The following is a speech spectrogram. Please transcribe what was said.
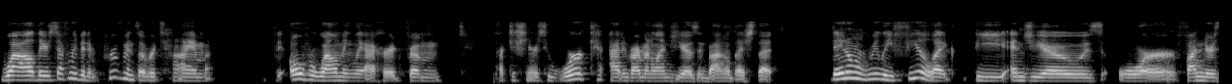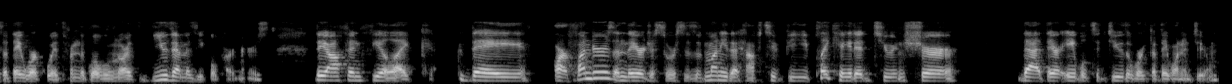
while there's definitely been improvements over time, overwhelmingly I heard from practitioners who work at environmental NGOs in Bangladesh that they don't really feel like the NGOs or funders that they work with from the global north view them as equal partners. They often feel like they are funders and they are just sources of money that have to be placated to ensure that they're able to do the work that they want to do.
